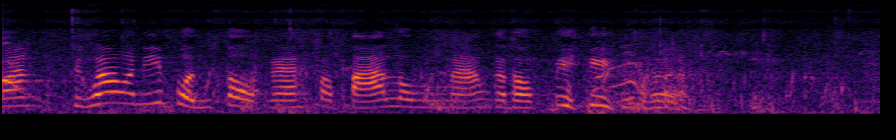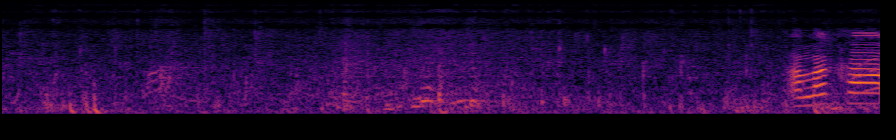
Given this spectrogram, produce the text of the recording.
วันถึงว่าวันนี้ฝนตกไงป๊าป๊าลงน้ำกับท็อปปิ้งเอาละค่ะ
